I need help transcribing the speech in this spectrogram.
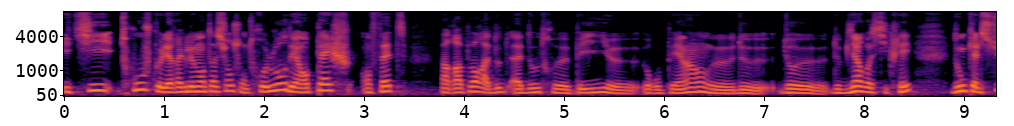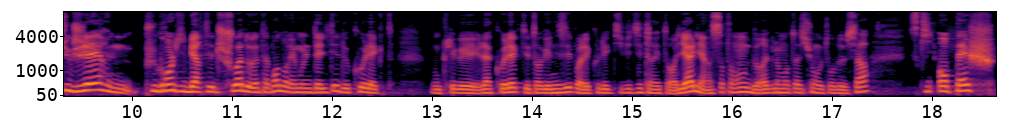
et qui trouve que les réglementations sont trop lourdes et empêchent, en fait, par rapport à d'autres- pays euh, européens, euh, de, de, de bien recycler. Donc, elle suggère une plus grande liberté de choix, notamment dans les modalités de collecte. Donc, la collecte est organisée par les collectivités territoriales. Il y a un certain nombre de réglementations autour de ça, ce qui empêche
